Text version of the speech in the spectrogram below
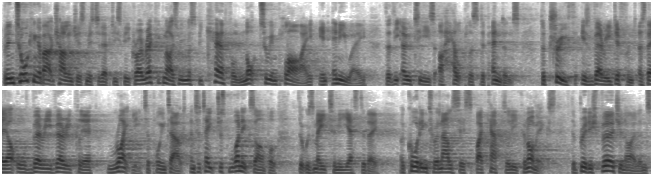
But in talking about challenges, Mr Deputy Speaker, I recognise we must be careful not to imply in any way that the OTs are helpless dependents. The truth is very different, as they are all very, very clear, rightly, to point out. And to take just one example that was made to me yesterday, according to analysis by Capital Economics, the British Virgin Islands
